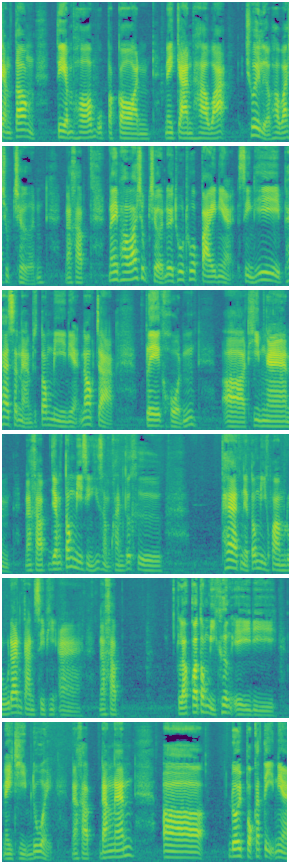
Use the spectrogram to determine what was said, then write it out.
ยังต้องเตรียมพร้อมอุปกรณ์ในการภาวะช่วยเหลือภาวะฉุกเฉินนะครับ ในภาวะฉุกเฉินโดยทั่ว ๆ ไปเนี่ยสิ่งที่แพทย์สนามจะต้องมีเนี่ยนอกจากเปลขนทีมงานนะครับ ยังต้องมีสิ่งที่สำคัญก็คือ แพทย์เนี่ยต้องมีความรู้ด้านการ CPR นะครับแล้วก็ต้องมีเครื่อง AED ในทีมด้วยนะครับ ดังนั้นโดยปกติเนี่ย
